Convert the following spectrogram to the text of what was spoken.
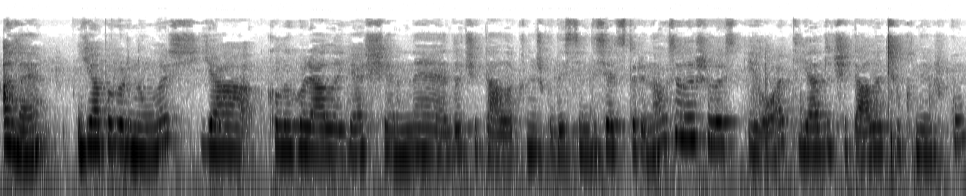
Але я повернулась. Я коли гуляла, я ще не дочитала книжку, десь 70 сторінок залишилось, і от я дочитала цю книжку.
